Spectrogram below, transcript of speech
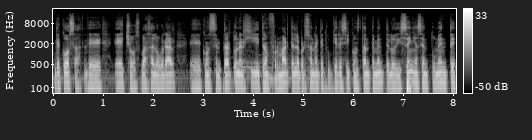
de, cosas, de hechos, vas a lograr eh, concentrar tu energía y transformarte en la persona que tú quieres y constantemente lo diseñas en tu mente,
